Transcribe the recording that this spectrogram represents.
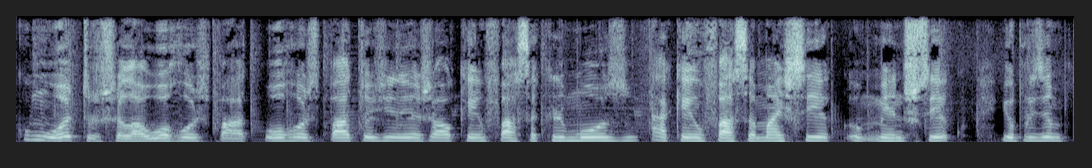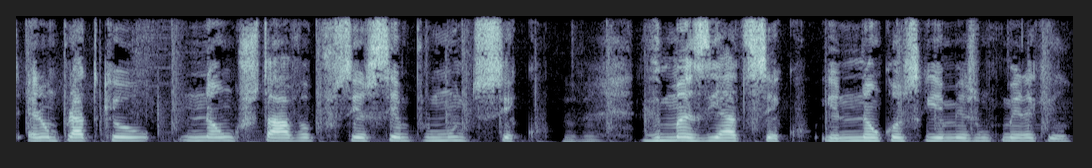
Como outros, sei lá, o arroz de pato. O arroz de pato hoje em dia já há quem o faça cremoso, há quem o faça mais seco, menos seco. Eu, por exemplo, era um prato que eu não gostava por ser sempre muito seco, Uhum. demasiado seco. Eu não conseguia mesmo comer aquilo.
